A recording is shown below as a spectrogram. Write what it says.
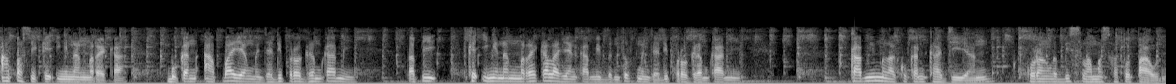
Apa sih keinginan mereka? Bukan apa yang menjadi program kami, tapi keinginan mereka lah yang kami bentuk menjadi program kami. Kami melakukan kajian kurang lebih selama satu tahun,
